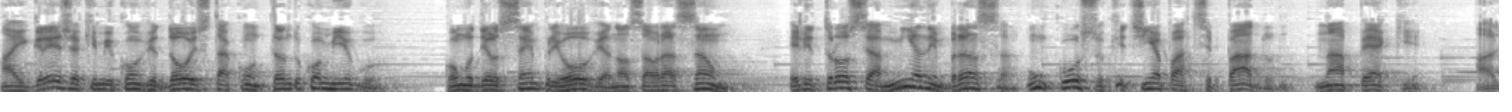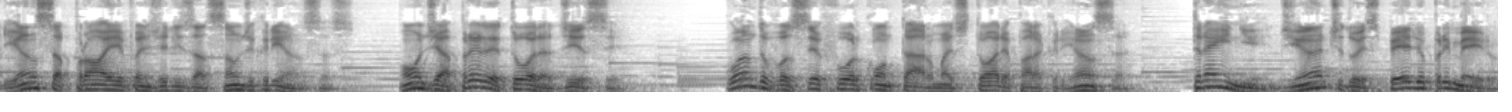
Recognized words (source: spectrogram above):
A igreja que me convidou está contando comigo. Como Deus sempre ouve a nossa oração, ele trouxe à minha lembrança um curso que tinha participado na APEC, Aliança Pró Evangelização de Crianças, onde a preletora disse: Quando você for contar uma história para a criança, treine diante do espelho primeiro.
